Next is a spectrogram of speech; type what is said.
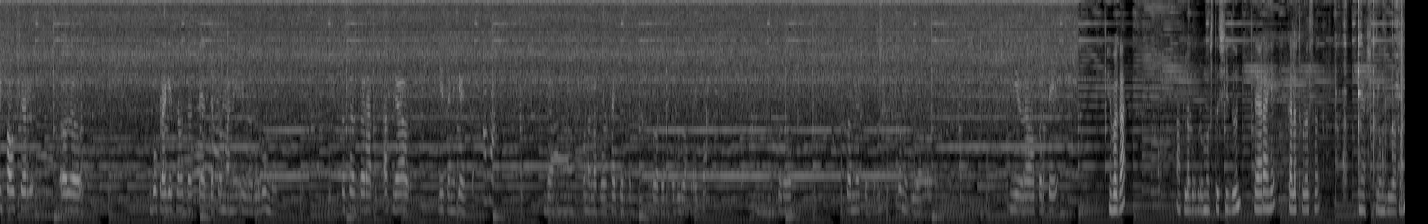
मी पावशर बोकडा घेतला होता त्या त्याप्रमाणे एवढा गोड होऊन जाईल तसं तर आप आपल्या याच्याने घ्यायचं. ज्या- कोणाला गोड खायचं असेल थोडा जास्त गुळ वापरायचा. थोडं कमी असेल तर कमी गुळ वापरायचा. मी एवढा वापरते. हे बघा आपला बोकडं मस्त शिजून तयार आहे. त्याला थोडंसं मॅश करून घेऊ आपण.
